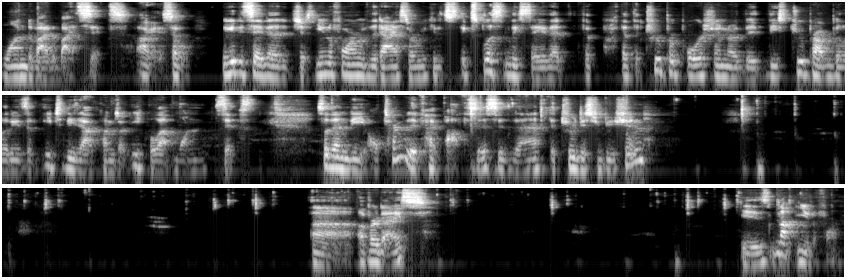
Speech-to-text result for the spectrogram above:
1 divided by 6. Okay, so we could say that it's just uniform of the dice, or we could explicitly say that the, that the true proportion or the, these true probabilities of each of these outcomes are equal at one-sixth. So then the alternative hypothesis is that the true distribution uh, of our dice is not uniform.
